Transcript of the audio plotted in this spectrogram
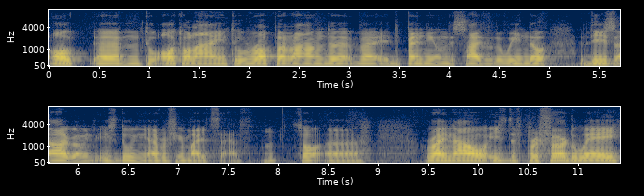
um, to auto line to wrap around uh, depending on the size of the window this algorithm is doing everything by itself hmm? so uh, right now is the preferred way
